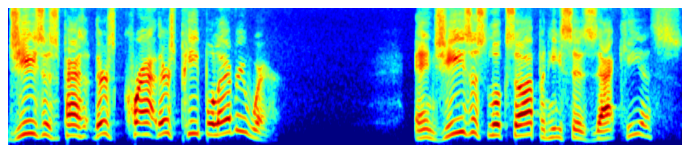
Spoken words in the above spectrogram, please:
Jesus passed, there's crowd, there's people everywhere. And Jesus looks up and he says, Zacchaeus.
